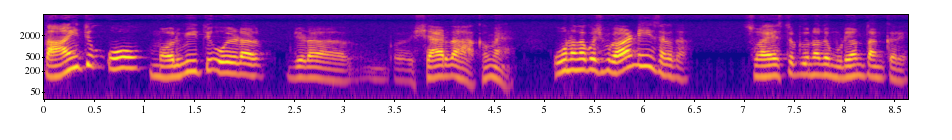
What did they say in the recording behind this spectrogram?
ਤਾਂ ਹੀ ਤੇ ਉਹ ਮੌਲਵੀ ਤੇ ਉਹ ਜਿਹੜਾ ਜਿਹੜਾ ਅਹ, ਸ਼ਹਿਰ ਦਾ ਹਾਕਮ ਹੈ ਉਹ ਉਹਨਾਂ ਦਾ ਕੁਝ ਵਿਗਾੜ ਨਹੀਂ ਸਕਦਾ। ਸਵਾਇਸ ਤੋਂ ਕਿ ਉਹਨਾਂ ਦੇ ਮੁੰਡਿਆਂ ਨੂੰ ਤੰਗ ਕਰੇ।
